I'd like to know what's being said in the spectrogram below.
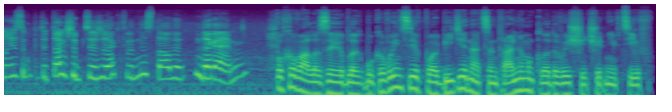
Має зробити так, щоб ці жертви не стали даремні. Поховали загиблих буковинців по обіді на центральному кладовищі Чернівців.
